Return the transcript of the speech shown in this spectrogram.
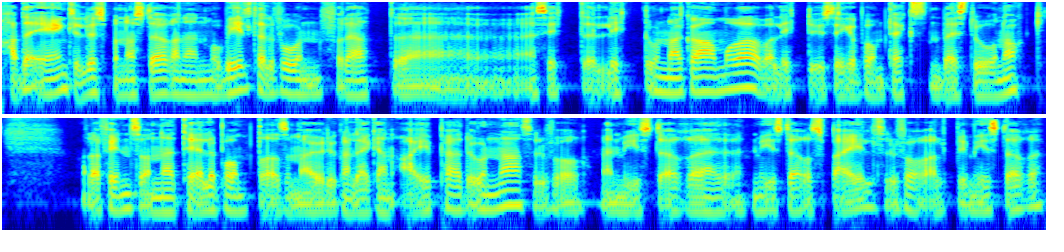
hadde egentlig lyst på noe større enn en mobiltelefon, fordi at uh, jeg sitter litt under kamera, var litt usikker på om teksten ble stor nok. Og det finnes sånne telepromptere som også du kan legge en iPad under, så du får med mye større, et mye større speil, så du får alt bli mye større.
